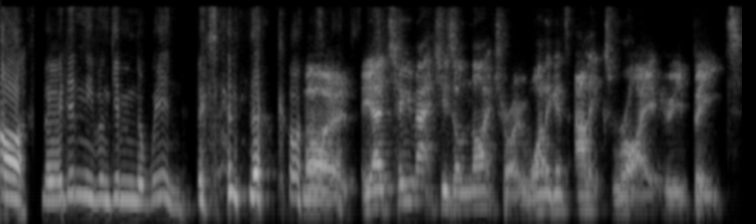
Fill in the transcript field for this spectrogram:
oh they didn't even give him the win no. No, he had two matches on Nitro, one against Alex Wright, who he beat,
